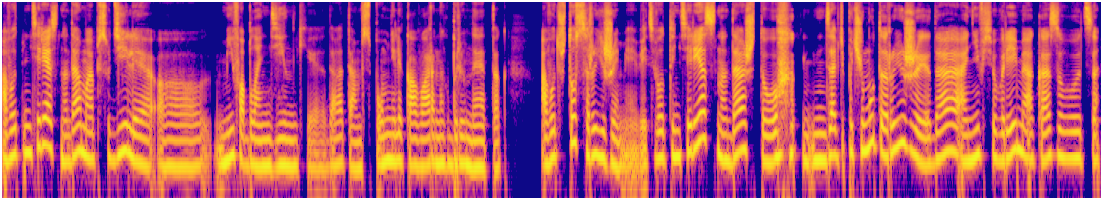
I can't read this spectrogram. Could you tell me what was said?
А вот интересно, да, мы обсудили э, миф о блондинке, да, там вспомнили коварных брюнеток. А вот что с рыжими? Ведь вот интересно, да, что почему-то рыжие, да, они все время оказываются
